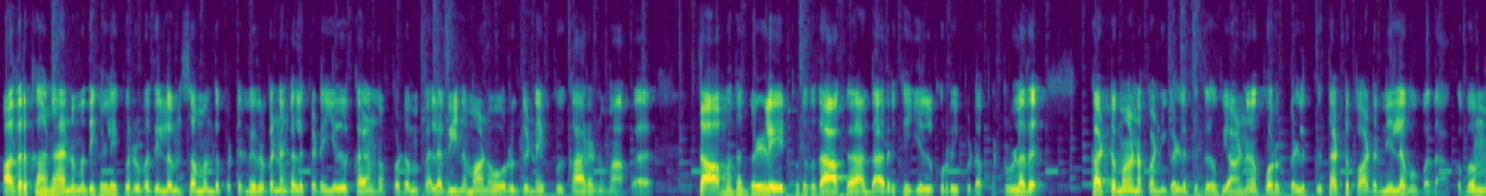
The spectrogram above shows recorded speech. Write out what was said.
அதற்கான அனுமதிகளை பெறுவதிலும் சம்பந்தப்பட்ட நிறுவனங்களுக்கிடையில் காணப்படும் பலவீனமான ஒருங்கிணைப்பு காரணமாக தாமதங்கள் ஏற்படுவதாக அந்த அறிக்கையில் குறிப்பிடப்பட்டுள்ளது. கட்டுமான பணிகளுக்கு தேவையான பொருட்களுக்கு தட்டுப்பாடு நிலவுவதாகவும்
